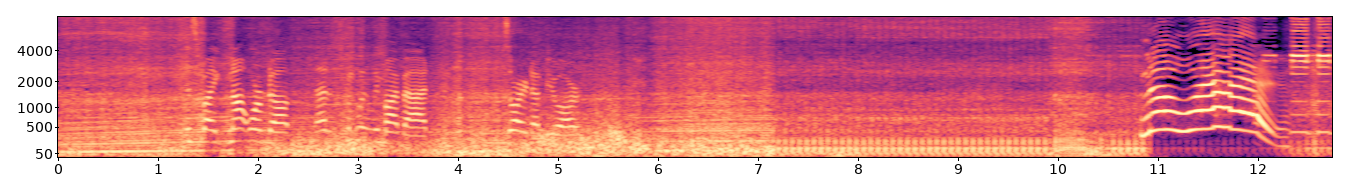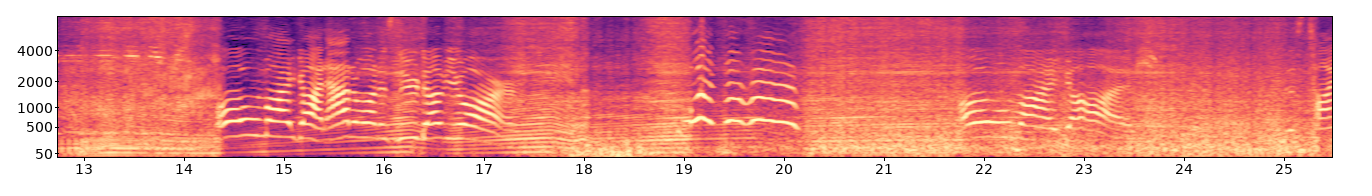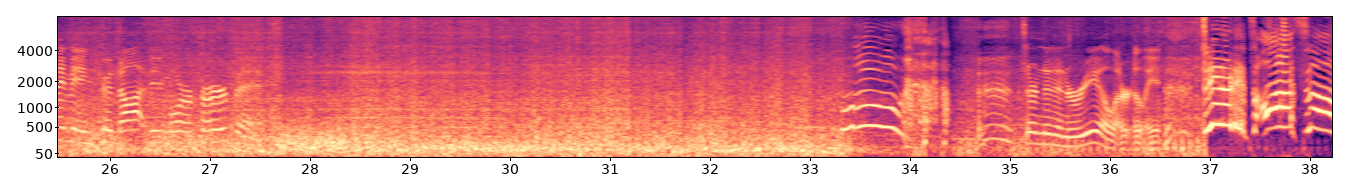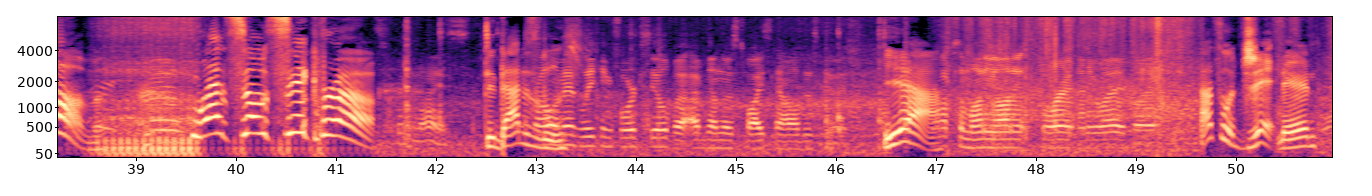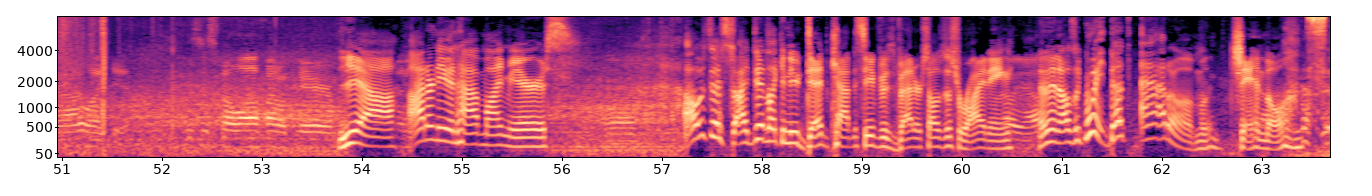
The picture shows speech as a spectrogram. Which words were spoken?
This bike not warmed up. That is completely my bad. Sorry, WR. No way! Oh my god, Adam on his new WR. What the heck? Oh my gosh. This timing could not be more perfect. Woo! Turning in real early. Dude, it's awesome! That's so sick, bro! Pretty nice. Dude, that The is. problem is leaking fork seal, but I've done those twice now. I'll just do it. Yeah, Drop some money on it for it anyway, but that's legit, dude. yeah, I like it. This just fell off. I don't care. Yeah, I don't even have my mirrors. Uh, I was just, I did like a new dead cat to see if it was better, so I was just riding. Oh, yeah? And then I was like, wait, that's Adam! Jandals.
